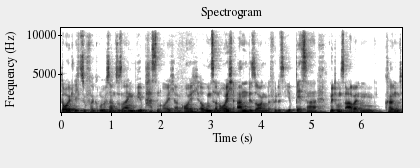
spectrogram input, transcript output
deutlich zu vergrößern, zu sagen, wir passen euch an euch, äh, uns an euch an, wir sorgen dafür, dass ihr besser mit uns arbeiten könnt,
